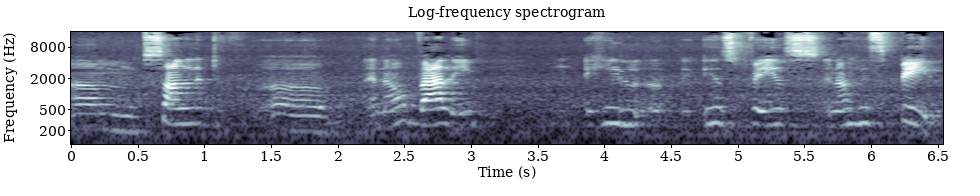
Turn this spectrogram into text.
um, sunlit uh, you know valley he his face you know he's pale.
